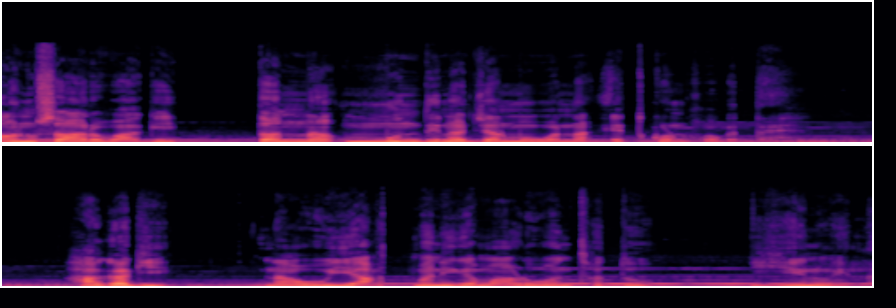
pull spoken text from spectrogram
ಅನುಸಾರವಾಗಿ ತನ್ನ ಮುಂದಿನ ಜನ್ಮವನ್ನು ಎತ್ಕೊಂಡು ಹೋಗುತ್ತೆ. ಹಾಗಾಗಿ ನಾವು ಈ ಆತ್ಮನಿಗೆ ಮಾಡುವಂಥದ್ದು ಏನೂ ಇಲ್ಲ.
